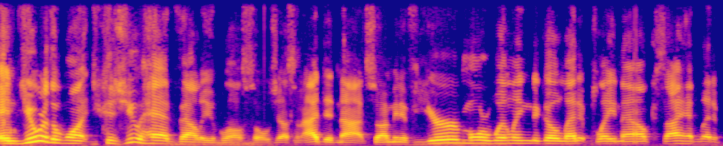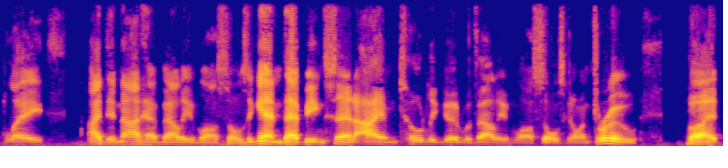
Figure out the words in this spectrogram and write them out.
and you were the one because you had Valley of Lost Souls, Justin. I did not. So I mean, if you're more willing to go let it play now, because I had let it play, I did not have Valley of Lost Souls. Again, that being said, I am totally good with Valley of Lost Souls going through, but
